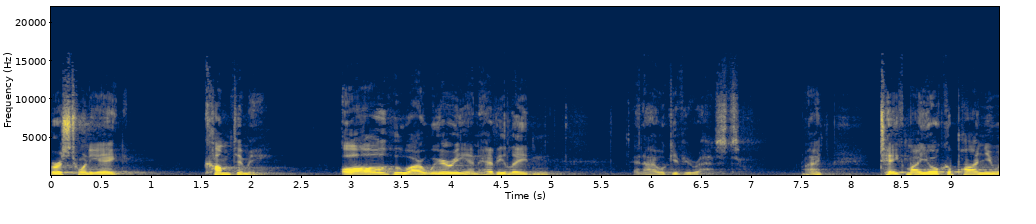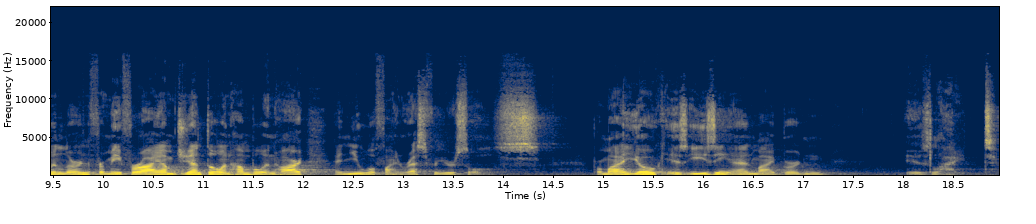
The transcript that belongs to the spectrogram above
Verse 28 Come to me, all who are weary and heavy laden, and I will give you rest. Right? Take my yoke upon you and learn from me, for I am gentle and humble in heart, and you will find rest for your souls. For my yoke is easy and my burden is light.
